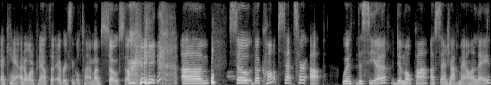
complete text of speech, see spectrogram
I can't. I don't want to pronounce that every single time. I'm so sorry. um, so the Comte sets her up with the Sieur de Maupin of Saint-Germain-en-Laye,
